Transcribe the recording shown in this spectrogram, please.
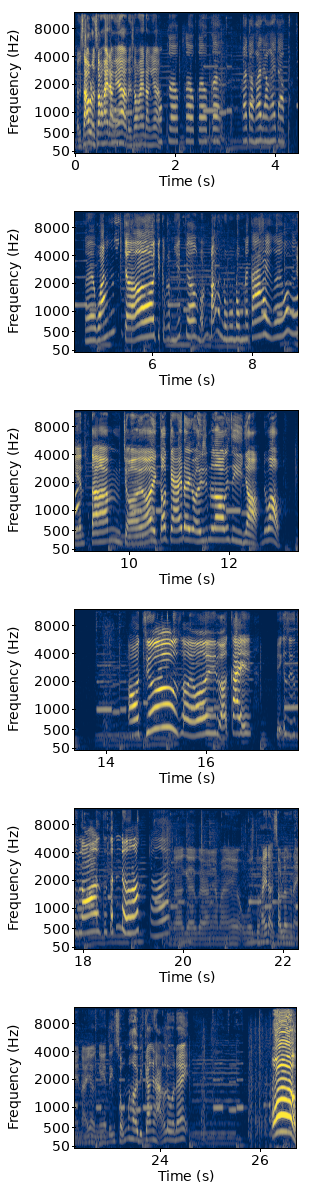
Đằng sau đằng sau hai thằng nha. Đằng sau hai thằng nha. Ok ok ok ok. Hai thằng hai thằng hai thằng ghê quá trời ơi chưa kịp làm gì hết trơn nó bắn đùng đùng đùng đùng này cay ghê quá Yên tâm Trời ơi có cái đây rồi Sim lo cái gì nhở Đúng không? Ờ chứ trời ơi lỡ cay bị cái gì tôi lo tôi tính được trời. Ok ok ok nghe mày Ôi tôi thấy đằng sau lưng này nãy giờ nghe tiếng súng hơi bị căng thẳng luôn đấy. Ô!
